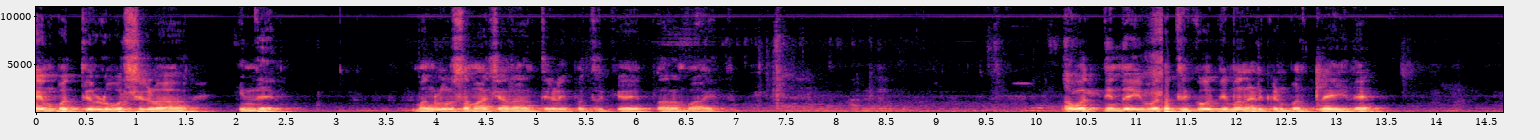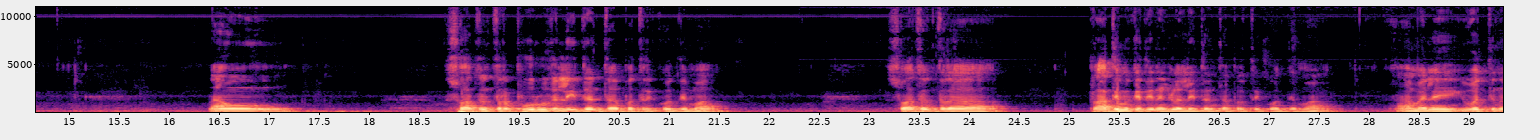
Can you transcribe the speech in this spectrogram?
ಎಂಬತ್ತೆರಡು ವರ್ಷಗಳ ಹಿಂದೆ ಮಂಗಳೂರು ಸಮಾಚಾರ ಅಂತೇಳಿ ಪತ್ರಿಕೆ ಪ್ರಾರಂಭ ಆಯಿತು. ಅವತ್ತಿನಿಂದ ಇವತ್ತು ಪತ್ರಿಕೋದ್ಯಮ ನಡ್ಕೊಂಡು ಬರ್ತಲೇ ಇದೆ. ನಾವು ಸ್ವಾತಂತ್ರ್ಯ ಪೂರ್ವದಲ್ಲಿ ಇದ್ದಂಥ ಪತ್ರಿಕೋದ್ಯಮ, ಸ್ವಾತಂತ್ರ್ಯ ಪ್ರಾಥಮಿಕ ದಿನಗಳಲ್ಲಿದ್ದಂಥ ಪತ್ರಿಕೋದ್ಯಮ, ಆಮೇಲೆ ಇವತ್ತಿನ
